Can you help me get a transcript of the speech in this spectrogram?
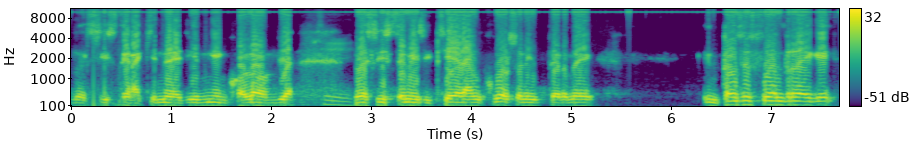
no existen aquí en Medellín ni en Colombia, sí. no existe ni siquiera un curso en internet entonces fue el reggae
